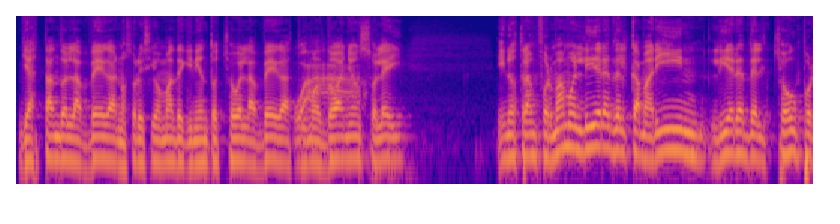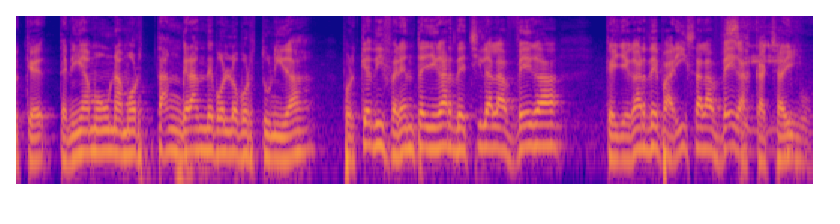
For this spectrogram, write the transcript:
Ya estando en Las Vegas, nosotros hicimos más de 500 shows en Las Vegas, Wow. tuvimos dos años en Soleil. Y nos transformamos en líderes del camarín, líderes del show, porque teníamos un amor tan grande por la oportunidad. Porque es diferente llegar de Chile a Las Vegas que llegar de París a Las Vegas, Sí, ¿cachai? weón,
